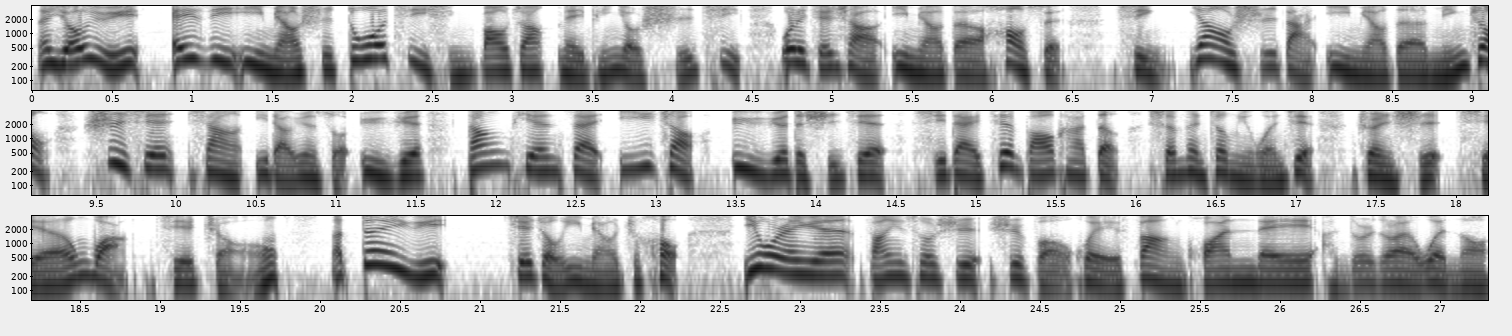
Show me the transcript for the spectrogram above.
那由于 AZ 疫苗是多剂型包装，每瓶有十剂，为了减少疫苗的耗损，请药师打疫苗的民众事先向医疗院所预约，当天再依照预约的时间，携带健保卡等身份证明文件，准时前往接种。那对于接种疫苗之后，医护人员防疫措施是否会放宽嘞？很多人都在问哦，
